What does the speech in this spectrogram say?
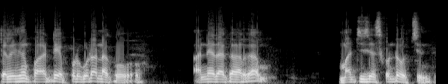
తెలుగుదేశం పార్టీ ఎప్పుడు కూడా నాకు అన్ని రకాలుగా మంచి చేసుకుంటూ వచ్చింది.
